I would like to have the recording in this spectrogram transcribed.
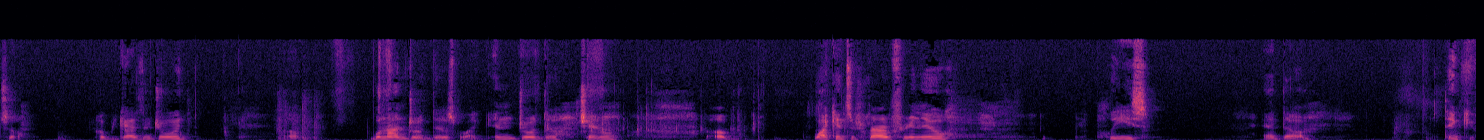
So hope you guys enjoyed. Uh, well, not enjoyed this, but like enjoyed the channel. Uh, like and subscribe if you're new, please. And um, thank you.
